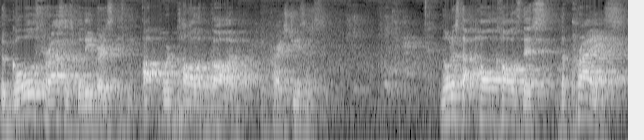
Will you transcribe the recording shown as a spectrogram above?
the goal for us as believers is the upward call of God in Christ Jesus. Notice that Paul calls this the prize.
